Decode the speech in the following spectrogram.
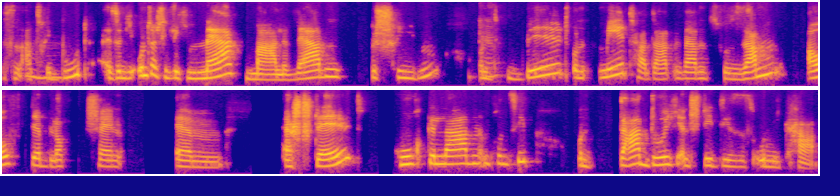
ist ein mhm. Attribut. Mhm. Also die unterschiedlichen Merkmale werden beschrieben okay. und Bild und Metadaten werden zusammen auf der Blockchain ähm, erstellt, hochgeladen im Prinzip dadurch entsteht dieses Unikat.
